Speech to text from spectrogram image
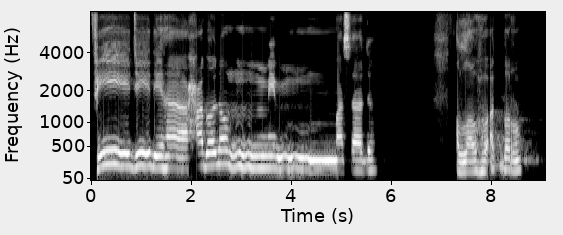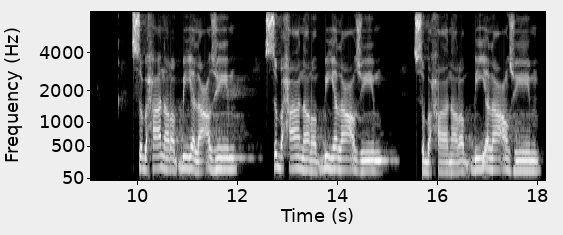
في جيدها حبل من مسد. الله أكبر. سبحان ربي العظيم. سبحان ربي العظيم. سبحان ربي العظيم.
